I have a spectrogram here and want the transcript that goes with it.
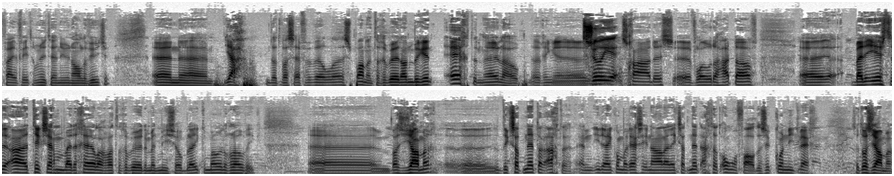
45 minuten en nu een half uurtje. En eh, ja, dat was even wel eh, spannend. Er gebeurde aan het begin echt een hele hoop. Er gingen schades, eh vlogen hard af. Eh, bij de eerste ah, tik, zeg maar bij de Gerlach, wat er gebeurde met Michel Blekemolen, geloof ik. Eh, was jammer. eh, want ik zat net daarachter. En iedereen kon me rechts inhalen en ik zat net achter het ongeval. Dus ik kon niet weg. Dus dat was jammer.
